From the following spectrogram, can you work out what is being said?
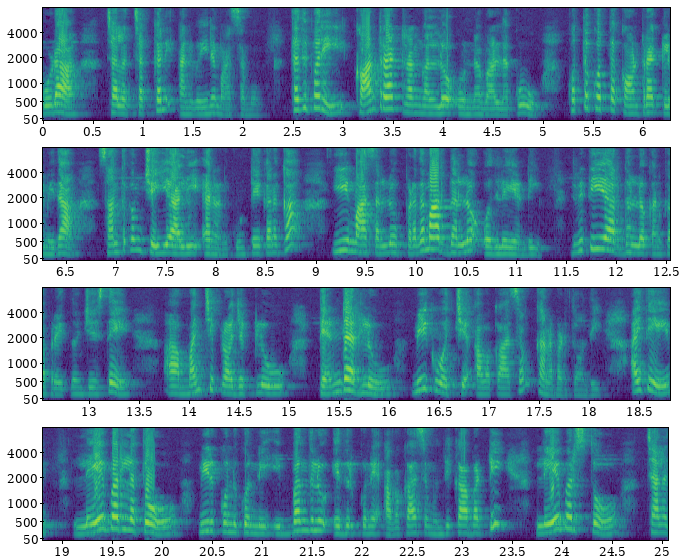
కూడా చాలా చక్కని అనువైన మాసము. తదుపరి కాంట్రాక్ట్ రంగంలో ఉన్న వాళ్ళకు కొత్త కొత్త కాంట్రాక్ట్ల మీద సంతకం చేయాలి అని అనుకుంటే కనుక ఈ మాసంలో ప్రథమార్థంలో వదిలేయండి. ద్వితీయార్థంలో కనుక ప్రయత్నం చేస్తే మంచి ప్రాజెక్టులు టెండర్లు మీకు వచ్చే అవకాశం కనబడుతోంది. అయితే లేబర్లతో మీరు కొన్ని కొన్ని ఇబ్బందులు ఎదుర్కొనే అవకాశం ఉంది కాబట్టి లేబర్స్తో చాలా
